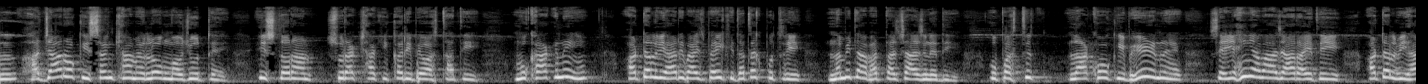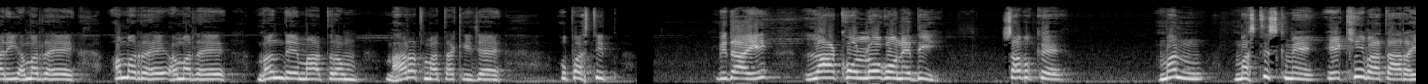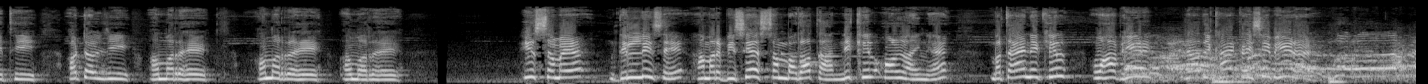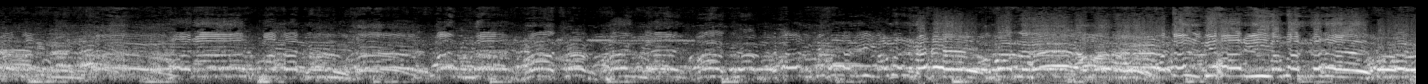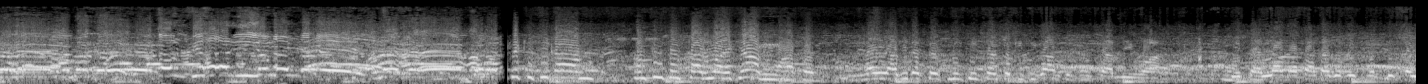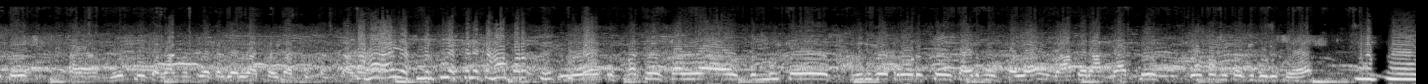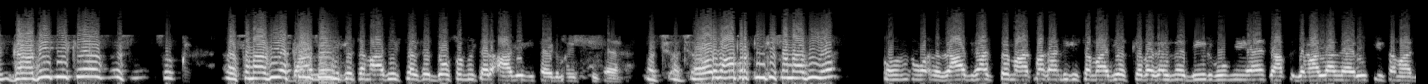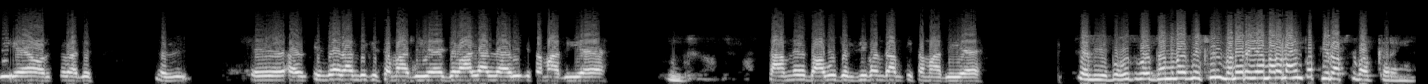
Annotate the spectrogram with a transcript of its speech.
हज़ारों की संख्या में लोग मौजूद थे। इस दौरान सुरक्षा की कड़ी व्यवस्था थी। मुखाग्नि, अटल बिहारी वाजपेयी की दत्तक पुत्री नमिता भट्टाचार्य ने दी। उपस्थित लाखों की भीड़ ने से यही आवाज़ आ रही थी, अटल बिहारी, अमर रहे अमर रहे अमर रहे। वंदे मातरम, भारत माता की जय। उपस्थित विदाई लाखों लोगों ने दी। सबके मन मस्तिष्क में एक ही बात आ रही थी, अटल जी, अमर रहे अमर रहे अमर रहे। इस समय दिल्ली से हमारे विशेष संवाददाता निखिल ऑनलाइन है। बताएँ निखिल, वहाँ भीड़ या दिखाएँ कैसी भीड़ है अटल बिहारी अमर रहे अटल बिहारी अमर रहे किसी का अंतिम संस्कार हुआ है क्या अभी वहाँ पर? नहीं अभी तक तो स्मृति स्थल तो किसी का अंतिम संस्कार नहीं हुआ है। ये पहला मौका था जब स्मृति स्थल अ, भूतपूर्व प्रधानमंत्री अटल बिहारी वाजपेयी का अंतिम संस्कार कहाँ है स्मृति स्थल कहाँ पर? ये स्मृति स्थल दिल्ली के गेट रोड के साइड में स्थल है जहाँ पे राजघाट से 200 मीटर की दूरी पे है। गांधी जी के समाधि स्थल गांधी जी के समाधि स्थल से 200 मीटर आगे की साइड में स्थित है। अच्छा अच्छा और वहाँ पर किन की समाधि है? राजघाट पे महात्मा गांधी की समाधि है उसके बगल में वीर भूमि है जहाँ पे जवाहरलाल नेहरू की समाधि है और उसके बाद इंदिरा गांधी की समाधि है जवाहरलाल नेहरू की समाधि है। सामने बाबू जगजीवन राम की समाधि है। चलिए बहुत बहुत धन्यवाद निखिल बने रहिए हमारा लाइन पर फिर आपसे बात करेंगे।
